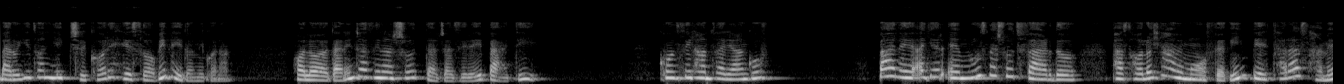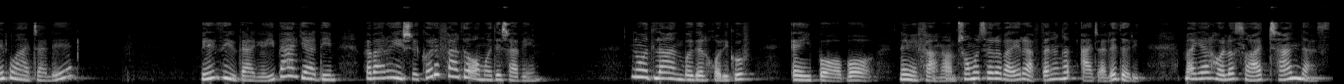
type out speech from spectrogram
برایتان یک شکار حسابی پیدا می کنم. حالا در این جزیره شد در جزیره بعدی. کنسیل هم گفت بله اگر امروز نشد فردا پس حالا که همه موافقیم بهتر از همه با عجله. به زیر دریایی برگردیم و برای شکار فردا آماده شویم. نودلند با دلخوری گفت ای بابا نمی‌فهمم شما چرا برای رفتن انقدر عجله دارید؟ مگر حالا ساعت چند است؟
